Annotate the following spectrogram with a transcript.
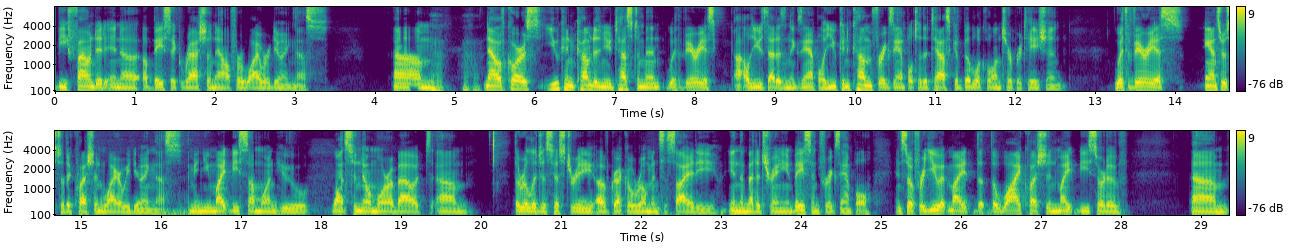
be founded in a, a, basic rationale for why we're doing this. Um, mm-hmm, mm-hmm. Now, of course, you can come to the New Testament with various, I'll use that as an example. You can come, for example, to the task of biblical interpretation with various answers to the question, why are we doing this? I mean, you might be someone who wants to know more about um, the religious history of Greco Roman society in the Mediterranean basin, for example. And so for you, it might, the, the why question might be sort of, um,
